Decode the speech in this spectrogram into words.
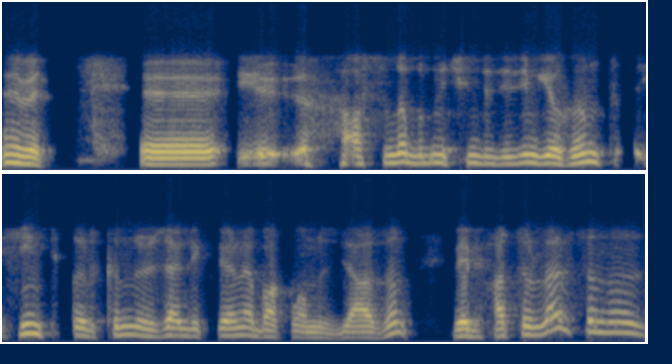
Evet. e, e, aslında bunun içinde dediğim gibi Hint, Hint ırkının özelliklerine bakmamız lazım. Ve hatırlarsanız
